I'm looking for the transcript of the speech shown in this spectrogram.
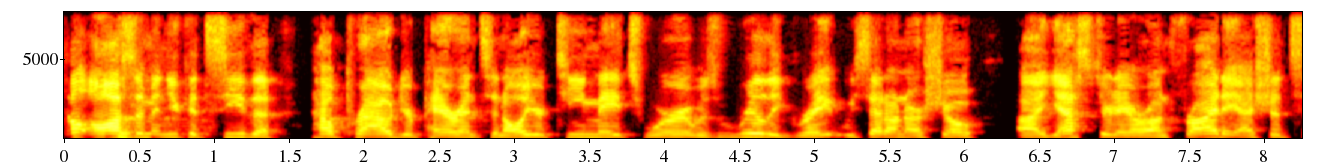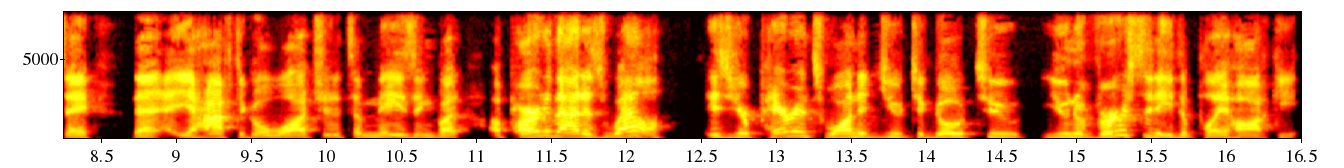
still awesome, and you could see the how proud your parents and all your teammates were. It was really great. We said on our show uh, yesterday or on Friday, I should say, that you have to go watch it. It's amazing. But a part of that as well is your parents wanted you to go to university to play hockey.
